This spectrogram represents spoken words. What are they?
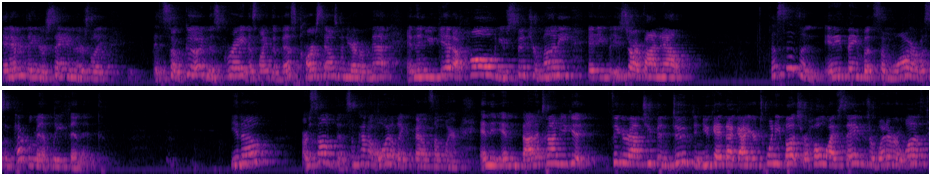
and everything they're saying. There's like it's so good and it's great and it's like the best car salesman you ever met. And then you get a home and you spent your money and you, you start finding out this isn't anything but some water with some peppermint leaf in it. You know? Or something, some kind of oil they found somewhere. And, and by the time you get figure out you've been duped and you gave that guy your 20 bucks, your whole life savings, or whatever it was,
